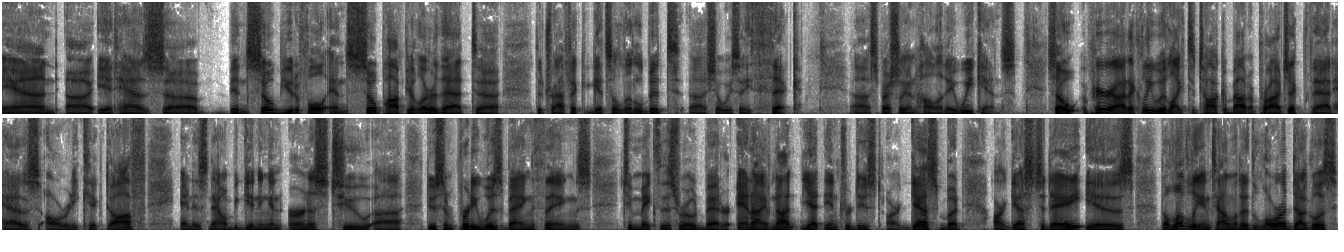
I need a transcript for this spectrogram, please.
And uh, it has uh, been so beautiful and so popular that uh, the traffic gets a little bit, uh, shall we say, thick uh, especially on holiday weekends. So, periodically, we'd like to talk about a project that has already kicked off and is now beginning in earnest to uh, do some pretty whiz bang things to make this road better. And I've not yet introduced our guest, but our guest today is the lovely and talented Laura Douglas,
